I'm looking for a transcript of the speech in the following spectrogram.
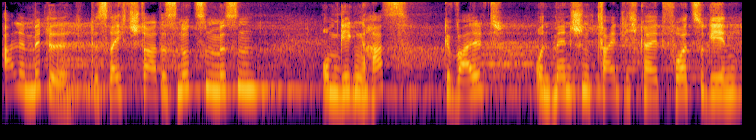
alle Mittel des Rechtsstaates nutzen müssen, um gegen Hass, Gewalt und Menschenfeindlichkeit vorzugehen.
